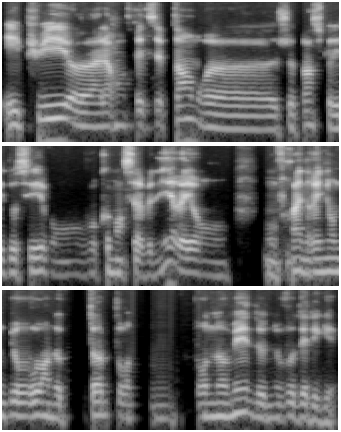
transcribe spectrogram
Et puis, euh, à la rentrée de septembre, euh, je pense que les dossiers vont, vont commencer à venir et on, on fera une réunion de bureau en octobre pour, pour nommer de nouveaux délégués.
